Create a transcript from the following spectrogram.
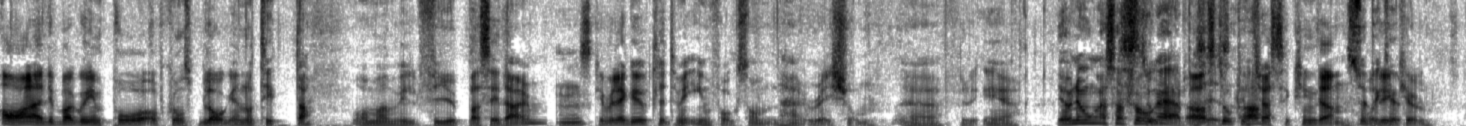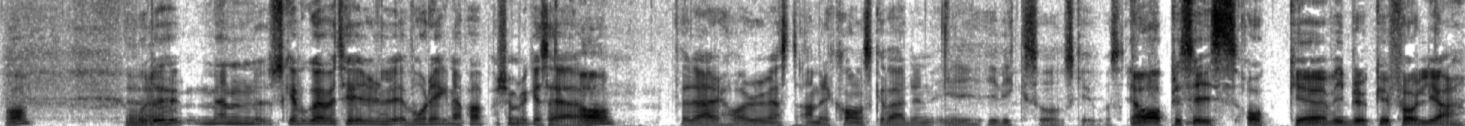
ja, det är bara att gå in på optionsbloggen och titta om man vill fördjupa sig där. Mm. Ska vi lägga ut lite mer info också om den här ration? Eh, för det är Ja, det är många som stort, frågar här. ja, Precis. stort intresse kring den och det är Superkul. kul. Ja. Eh, Och du, men ska vi gå över till våra egna papper som brukar säga? ja, För där har du mest amerikanska värden i, i VIX och SKU. Och. Ja, precis. Och eh, vi brukar ju följa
